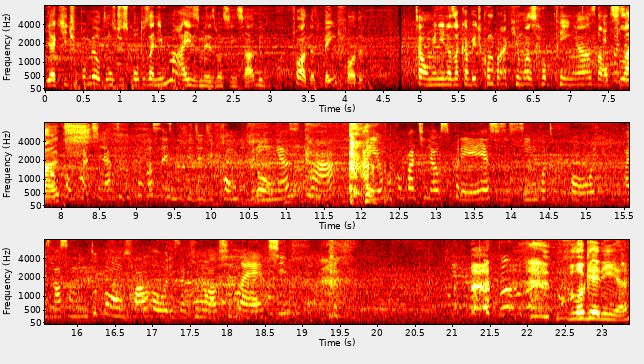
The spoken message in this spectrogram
E aqui, tipo, meu, tem uns descontos animais mesmo, assim, sabe? Foda, bem foda. Então, meninas, acabei de comprar aqui umas roupinhas da Depois eu vou Outlet. compartilhar tudo com vocês no vídeo de comprinhas, tá? Aí eu vou compartilhar os preços, assim, quanto foi. Mas, nossa, muito bons os valores aqui no Outlet. Vlogueirinha.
